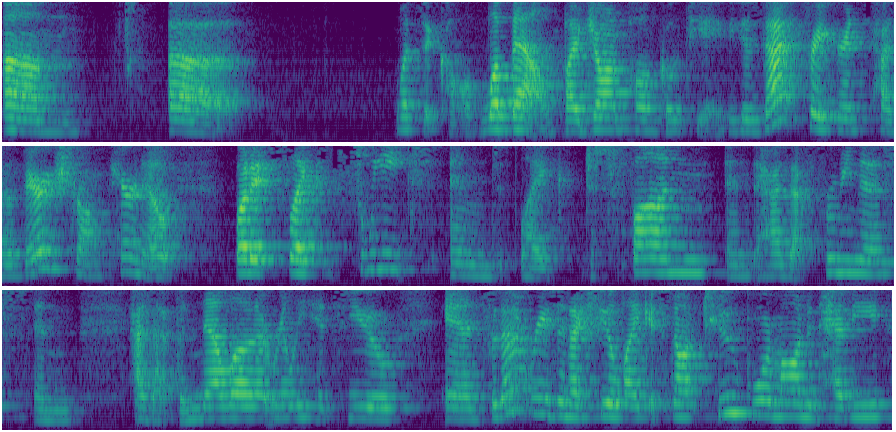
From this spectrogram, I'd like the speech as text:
um, uh, what's it called? La Belle by Jean Paul Gaultier because that fragrance has a very strong pear note, but it's like sweet and like just fun and has that fruitiness and has that vanilla that really hits you. And for that reason, I feel like it's not too gourmand and heavy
